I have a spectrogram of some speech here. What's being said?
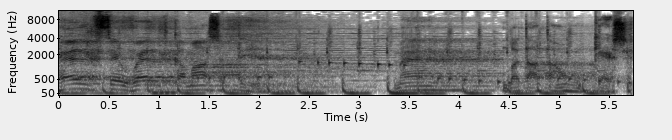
हेल्थ से वेल्थ कमा सकते हैं। मैं बताता हूँ कैसे।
